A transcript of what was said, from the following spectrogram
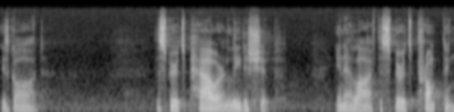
is God the Spirit's power and leadership in our life, the Spirit's prompting,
